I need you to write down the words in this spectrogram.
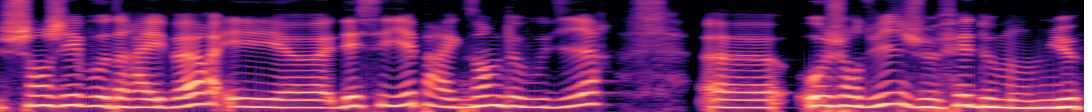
changer vos drivers et d'essayer par exemple de vous dire, aujourd'hui, je fais de mon mieux.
